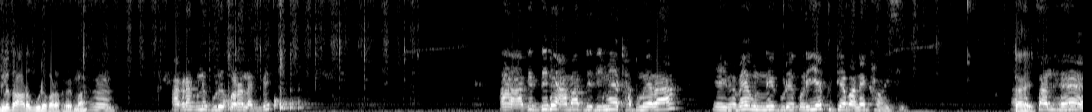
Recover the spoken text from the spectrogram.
এগুলো তো আরও গুঁড়ো করা হবে মা। হুম আগড়াগুলো গুঁড়ো করা লাগবে। আর আগের দিনে আমার দিদিমে ঠাকুমারা এইভাবে উন্নি গুঁড়ো করিয়ে পিঠে বানিয়ে খাওয়াইছি। তাই? চাল হ্যাঁ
